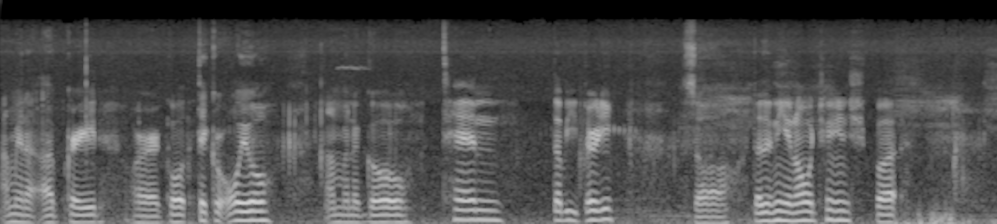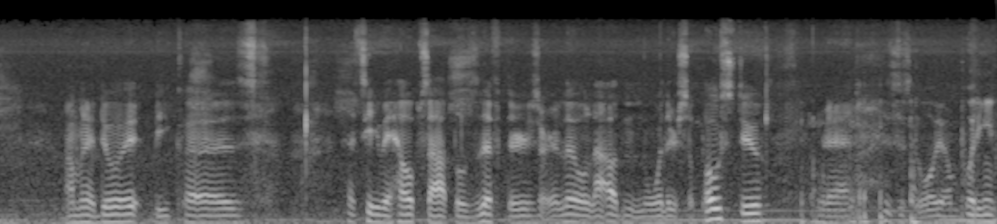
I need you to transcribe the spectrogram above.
I'm gonna upgrade or go thicker oil. I'm gonna go 10 W30. So doesn't need an oil change, but I'm gonna do it because let's see if it helps out those lifters. Are a little loud than where they're supposed to. And this is the oil i'm putting.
